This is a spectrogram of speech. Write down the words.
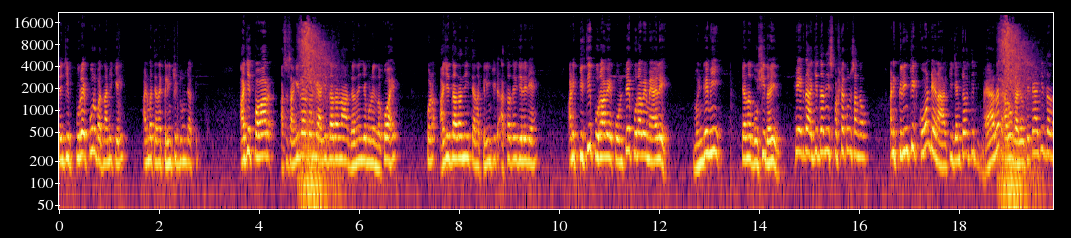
त्यांची पुरेपूर बदनामी केली आणि मग त्यांना क्लीन चिट देऊन टाकली. अजित पवार असं सांगितलं होतं की अजितदादांना धनंजय मुंडे नको आहे पण अजितदादांनी त्यांना क्लीन चिट आता तरी दिलेली आहे. आणि किती पुरावे कोणते पुरावे मिळाले म्हणजे मी त्यांना दोषी धरीन हे एकदा अजितदादांनी स्पष्ट करून सांगावं. आणि क्लीन चिट कोण देणार की ज्यांच्यावरती भयानक आरोप झाले होते ते अजितदादा?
